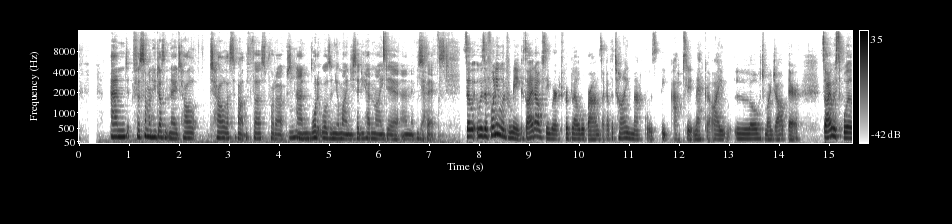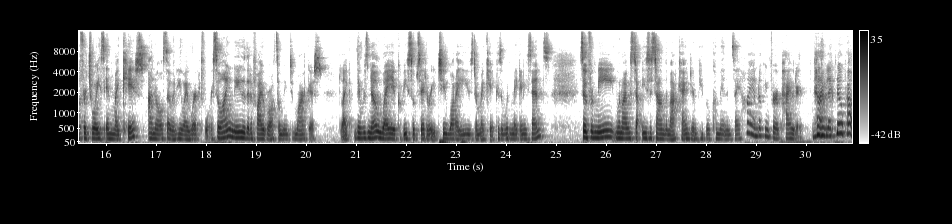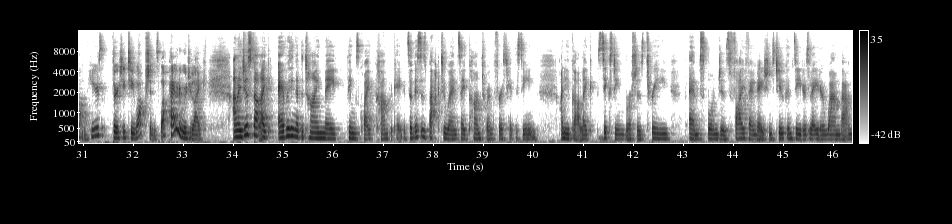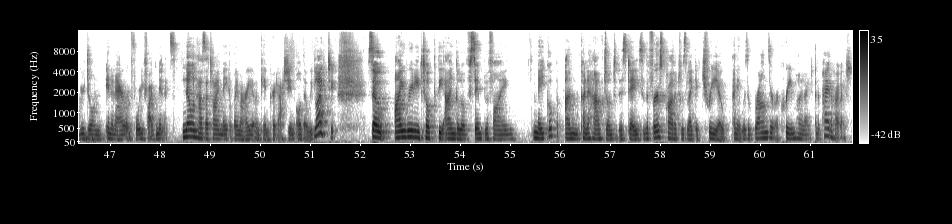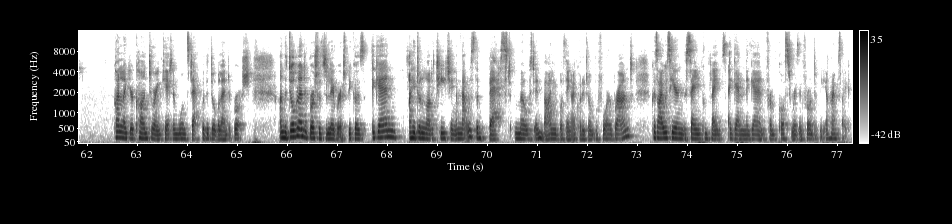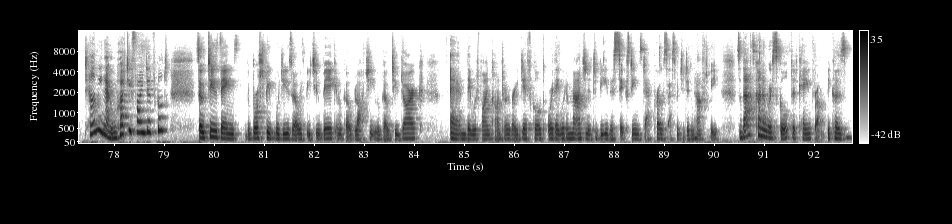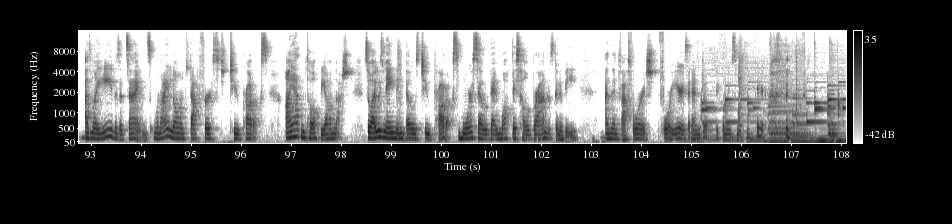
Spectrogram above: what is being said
And for someone who doesn't know, tell tell us about the first product mm-hmm. and what it was in your mind. You said you had an idea and it was Yeah. fixed. So it was a funny one for me because I'd obviously worked for global brands. Like at the time, Mac was the absolute mecca. I loved my job there. So I was spoiled for choice in my kit and also in who I worked for. So I knew that if I brought something to market, like there was no way it could be subsidiary to what I used in my kit because it wouldn't make any sense. So for me, when I was sta- used to stand on the Mac counter and people come in and say, "Hi, I'm looking for a powder," and I'd be like, "No problem. Here's 32 options. What powder would you like?" And I just felt like everything at the time made things quite complicated. So this is back to when, say, contouring first hit the scene, and you've got like 16 brushes, three um, sponges, five foundations, two concealers later, wham bam, you're done in an hour and 45 minutes. No one has that time makeup by Mario and Kim Kardashian, although we'd like to. So I really took the angle of simplifying makeup and kind of have done to this day. So the first product was like a trio and it was a bronzer, a cream highlight, and a powder highlight. Kind of like your contouring kit in one step with a double ended brush. And the double ended brush was deliberate because, again, I had done a lot of teaching, and that was the best, most invaluable thing I could have done before a brand because I was hearing the same complaints again and again from customers in front of me. And I was like, tell me now, what do you find difficult? So, two things the brush people would use would always be too big, it would go blotchy, it would go too dark um, they would find contouring very difficult, or they would imagine it to be this 16 step process, which it didn't have to be. So that's kind of where Sculpted came from. Because, as naive as it sounds, when I launched that first two products, I hadn't thought beyond that. So I was naming those two products more so than what this whole brand was going to be. And then fast forward four years, it ended up becoming something bigger.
